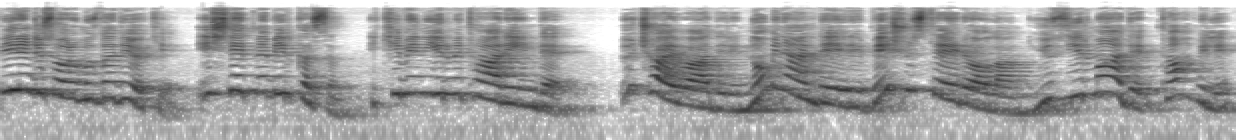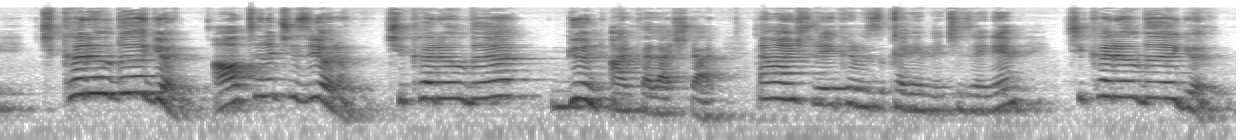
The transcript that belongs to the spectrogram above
Birinci sorumuzda diyor ki işletme 1 Kasım 2020 tarihinde 3 ay vadeli nominal değeri 500 TL olan 120 adet tahvili çıkarıldığı gün altını çiziyorum. Çıkarıldığı gün arkadaşlar. Hemen şuraya kırmızı kalemle çizelim. Çıkarıldığı gün.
